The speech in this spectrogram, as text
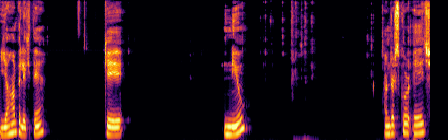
यहाँ पे लिखते हैं कि new underscore age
